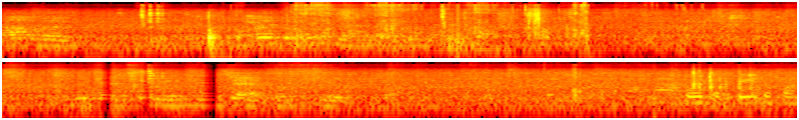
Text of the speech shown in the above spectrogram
ลองเบิ่งเบิ่งดูนี่อย่างไรนี่เป็นสื่อที่แจ้งคนสื่อ โคุยกับปีทุกคน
